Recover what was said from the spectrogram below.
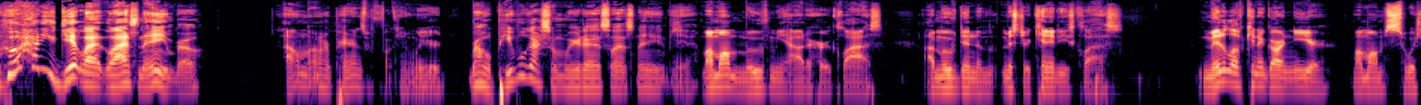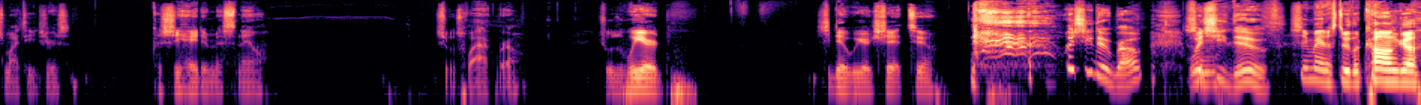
who how do you get that last name, bro? I don't know. Her parents were fucking weird. Bro, people got some weird ass last names. Yeah, my mom moved me out of her class. I moved into Mr. Kennedy's class. Middle of kindergarten year, my mom switched my teachers because she hated Miss Snail. She was whack, bro. She was weird. She did weird shit too. what What'd she do, bro? What'd She- she do? She made us do the conga.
